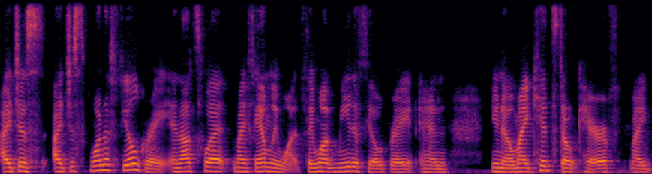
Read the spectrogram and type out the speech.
I just I just want to feel great, and that's what my family wants. They want me to feel great, and you know, my kids don't care if my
